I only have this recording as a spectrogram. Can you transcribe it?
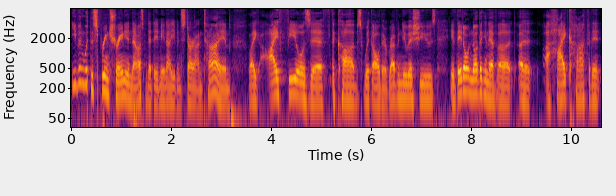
even with the spring training announcement that they may not even start on time, like I feel as if the Cubs, with all their revenue issues, if they don't know they can have a, a, a high confident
